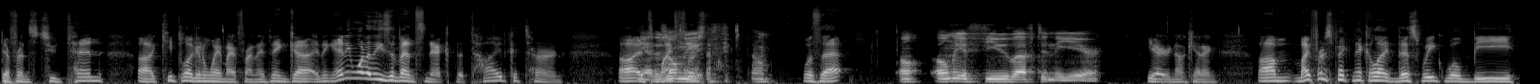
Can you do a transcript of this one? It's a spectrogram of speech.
difference to 10. Uh, keep plugging away, my friend. I think uh, I think any one of these events, Nick, the tide could turn. Uh, Yeah, it's there's my only first. oh, What's that? oh, only a few left in the year. Yeah, you're not kidding. Um, my first pick, Nikolai, this week will be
